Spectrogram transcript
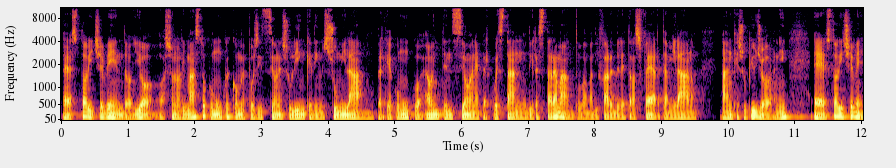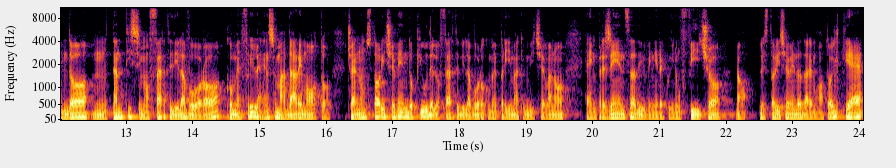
eh, sto ricevendo, io sono rimasto comunque come posizione su LinkedIn su Milano, perché comunque ho intenzione per quest'anno di restare a Mantova, ma di fare delle trasferte a Milano anche su più giorni, eh, sto ricevendo mh, tantissime offerte di lavoro come freelance, ma da remoto, cioè non sto ricevendo più delle offerte di lavoro come prima che mi dicevano è in presenza, devi venire qui in ufficio, no, le sto ricevendo da remoto, il che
